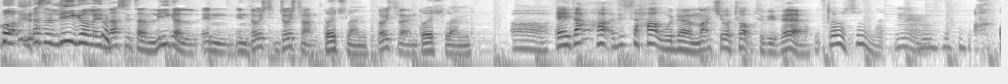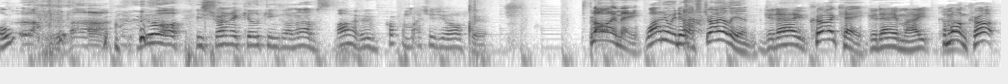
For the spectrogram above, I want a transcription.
What? That's illegal in. That's it's illegal in in Deutsch, Deutschland. Deutschland. Deutschland. Deutschland. Oh, hey, that hat, this hat would uh, match your top. To be fair. It does, doesn't it? Yeah. Oh. no, he's trying to kill King Kong abs. Oh, it proper matches your outfit. Blimey! Why don't we do Australian? G'day. Crikey! G'day, mate. Come Uh, on, Crop.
